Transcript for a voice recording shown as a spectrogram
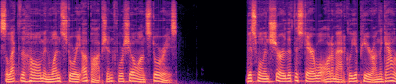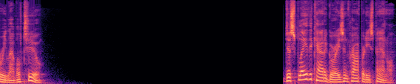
Select the Home and One Story Up option for Show on Stories. This will ensure that the stair will automatically appear on the gallery level too. Display the Categories and Properties panel.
